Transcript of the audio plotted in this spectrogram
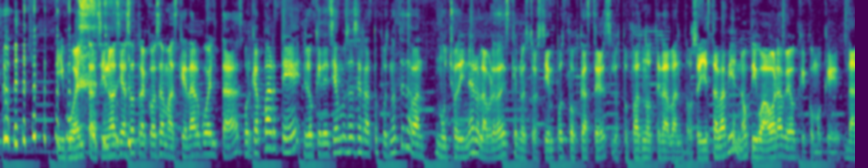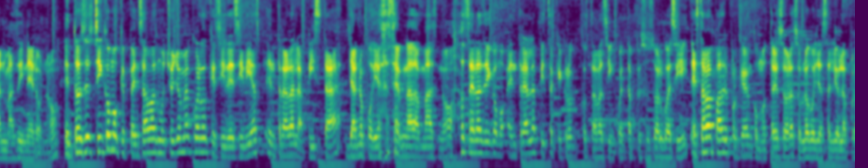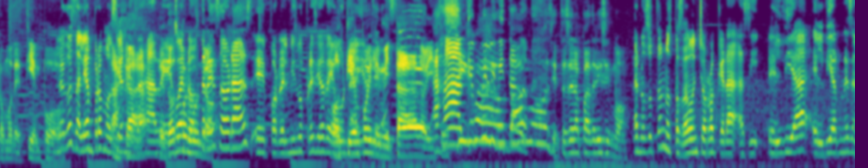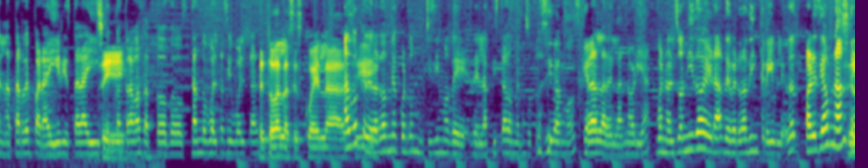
vueltas. Y y no hacías otra cosa más que dar vueltas, porque aparte, lo que decíamos hace rato, pues no te daban mucho dinero, la verdad es que en nuestros tiempos podcasters, los papás no te daban, o sea, y estaba bien, ¿no? Digo, ahora veo que como que dan más dinero, ¿no? Entonces sí como que pensabas mucho, yo me acuerdo que si decidías entrar a la pista, ya no podías hacer nada más, ¿no? O sea, era así como, entré a la pista que creo que costaba 50 pesos o algo así, estaba padre porque eran como tres horas, o luego ya salió la promo de tiempo. Luego salían promociones, Ajá, ajá, de de, dos por bueno, uno. tres horas eh, por el mismo precio de o una. tiempo Y ilimitado. Y tú, Ajá, sí, tiempo ilimitado. Vamos. Y entonces era padrísimo. A nosotros nos pasaba un chorro que era así, el día, el viernes en la tarde para ir y estar ahí, Sí. te encontrabas a todos dando vueltas y vueltas. De todas las escuelas. Algo sí. que de verdad me acuerdo muchísimo de, de la pista donde nosotros íbamos, que era la de la Noria. Bueno, el sonido era de verdad increíble. O sea, parecía un antro. Sí,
